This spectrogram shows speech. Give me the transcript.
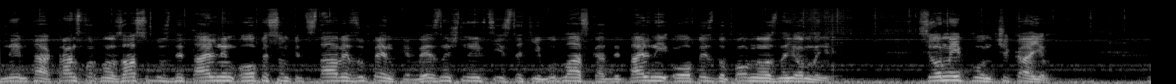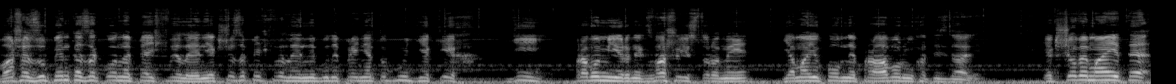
ним, так, транспортного засобу з детальним описом підстави зупинки, визначеної в цій статті. Будь ласка, детальний опис до повного ознайомлення. Сьомий пункт. Чекаю. Ваша зупинка законна 5 хвилин. Якщо за 5 хвилин не буде прийнято будь-яких дій правомірних з вашої сторони, я маю повне право рухатись далі. Якщо ви маєте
